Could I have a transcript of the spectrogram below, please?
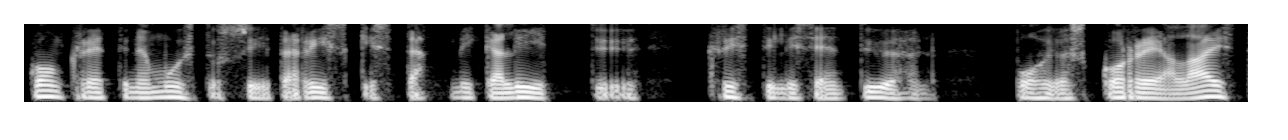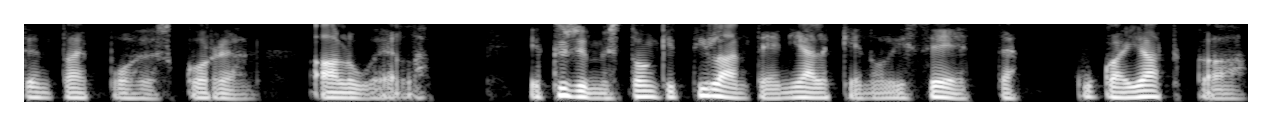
konkreettinen muistus siitä riskistä, mikä liittyy kristilliseen työhön pohjoiskorealaisten tai Pohjois-Korean alueella. Ja kysymys tonkin tilanteen jälkeen oli se, että kuka jatkaa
